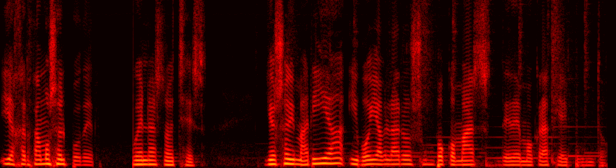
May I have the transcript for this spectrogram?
y ejerzamos el poder. Buenas noches. Yo soy María y voy a hablaros un poco más de democracia y punto.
